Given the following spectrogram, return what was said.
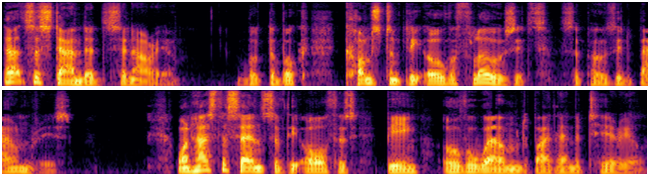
That's a standard scenario, but the book constantly overflows its supposed boundaries. One has the sense of the authors being overwhelmed by their material,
